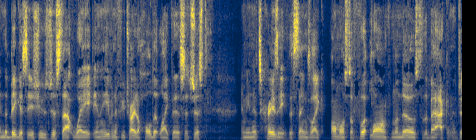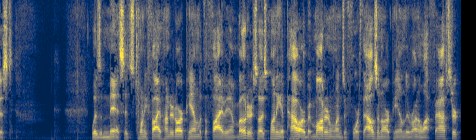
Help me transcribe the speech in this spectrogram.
And the biggest issue is just that weight. And even if you try to hold it like this, it's just, I mean, it's crazy. This thing's like almost a foot long from the nose to the back. And it just was a miss. It's 2,500 RPM with a 5 amp motor, so it has plenty of power. But modern ones are 4,000 RPM. They run a lot faster.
